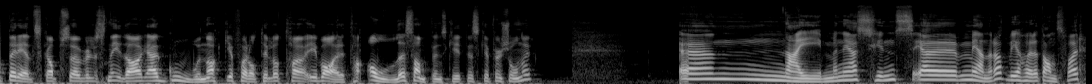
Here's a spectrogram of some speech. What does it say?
at beredskapsøvelsene i dag er gode nok i forhold til å ta, ivareta alle samfunnskritiske funksjoner? Uh, nei, men jeg syns Jeg mener at vi har et ansvar.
